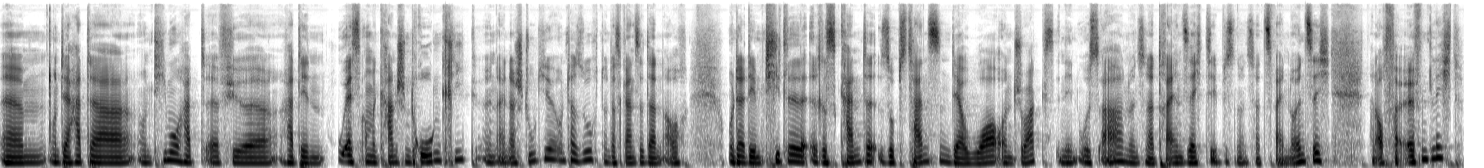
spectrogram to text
Ähm, und der hat da, und Timo hat äh, für, hat den US-amerikanischen Drogenkrieg in einer Studie untersucht und das Ganze dann auch unter dem Titel Riskante Substanzen der War on Drugs in den USA 1963 bis 1992 dann auch veröffentlicht.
